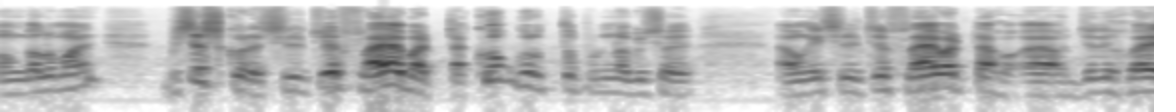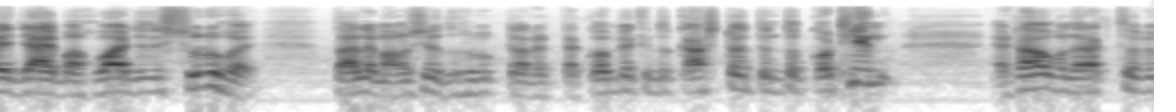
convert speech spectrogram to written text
মঙ্গলময়। বিশেষ করে শিলচর ফ্লাইওভারটা খুব গুরুত্বপূর্ণ বিষয় এবং এই শিলচর ফ্লাইওভারটা যদি হয়ে যায় বা হওয়া যদি শুরু হয়, তাহলে মানুষের দুর্ভোগটা অনেকটা কমবে। কিন্তু কাজটা অত্যন্ত কঠিন। এটাও মনে রাখতে হবে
